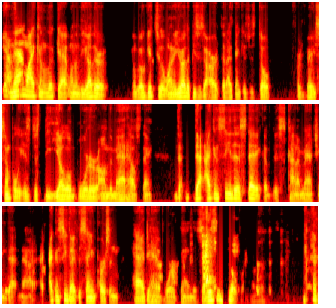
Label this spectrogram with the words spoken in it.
Yeah. Now I can look at one of the other, and we'll get to it. One of your other pieces of art that I think is just dope, for very simply, is just the yellow border on the madhouse thing that that I can see the aesthetic of this kind of matching that now. I, I can see that the same person had to have worked on this. So this is dope.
